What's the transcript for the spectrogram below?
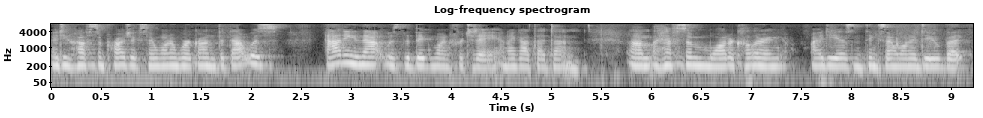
I do have some projects I want to work on, but that was, adding that was the big one for today. And I got that done. Um, I have some watercoloring ideas and things I want to do, but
